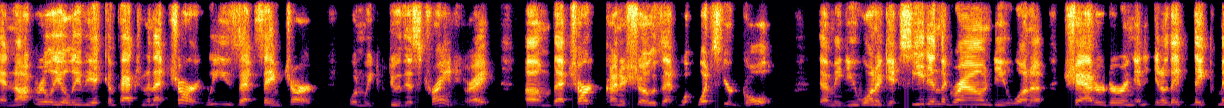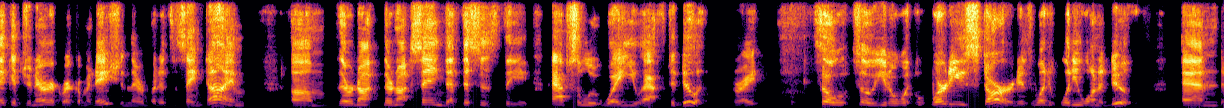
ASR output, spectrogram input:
and not really alleviate compaction? In that chart, we use that same chart when we do this training, right? Um, that chart kind of shows that what, what's your goal? I mean, do you want to get seed in the ground? Do you want to shatter during? And you know, they they make a generic recommendation there, but at the same time, um, they're not they're not saying that this is the absolute way you have to do it, right? So so you know, wh- where do you start? Is what what do you want to do? And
